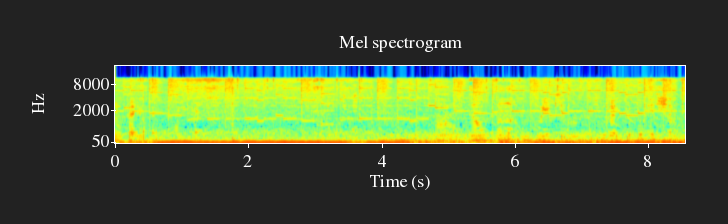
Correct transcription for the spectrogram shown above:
E o pé, o pé. Ah, então vamos lá, vamos comer aqui. Eu tô que é chato.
